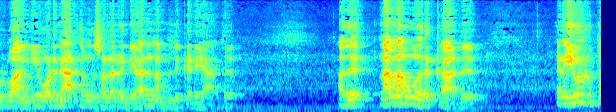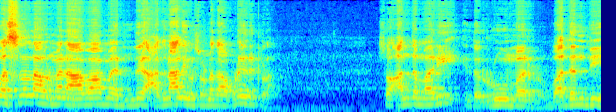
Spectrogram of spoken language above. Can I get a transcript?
உள்வாங்கி உடனே அடுத்தவங்க சொல்ல வேண்டிய வேலை நம்மளுது கிடையாது. அது நல்லாவும் இருக்காது. ஏன்னா இவருக்கு பர்சனலாக அவர் மேலே ஆகாமல் இருந்து அதனால இவன் சொன்னதாக கூட இருக்கலாம். ஸோ அந்த மாதிரி இந்த ரூமர் வதந்தி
